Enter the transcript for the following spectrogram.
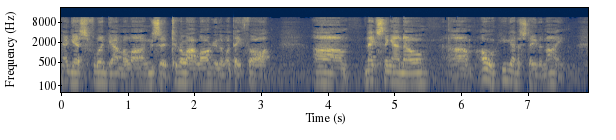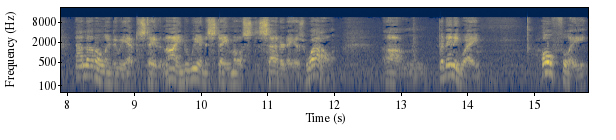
I guess fluid got in my lungs. It took a lot longer than what they thought. Um, next thing I know, um, oh, you got to stay the night. Now, not only do we have to stay the night, but we had to stay most of Saturday as well. Um, but anyway, hopefully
